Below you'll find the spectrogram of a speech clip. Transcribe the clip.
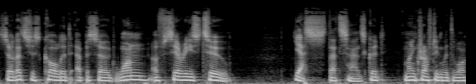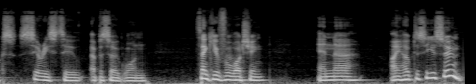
So let's just call it episode 1 of series 2. Yes, that sounds good. Minecrafting with the Wox series 2, episode 1. Thank you for watching, and uh, I hope to see you soon.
